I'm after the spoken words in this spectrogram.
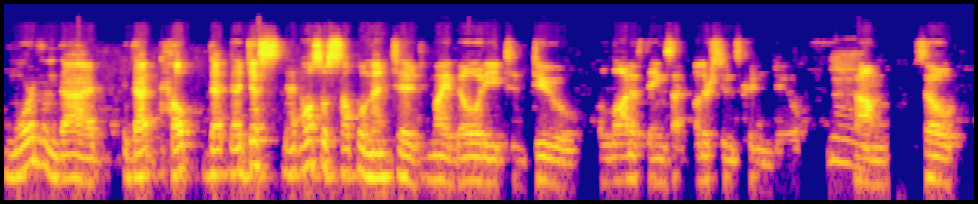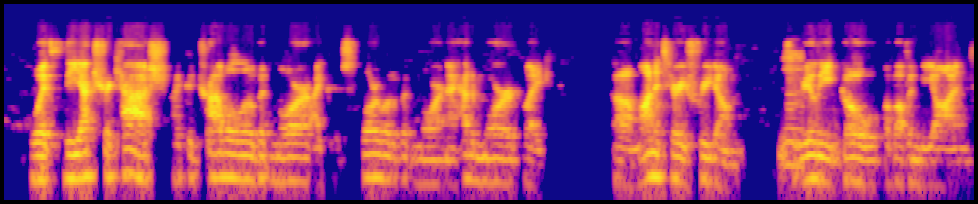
more than that, that helped. That that just that also supplemented my ability to do a lot of things that other students couldn't do. Mm, Um, so with the extra cash, I could travel a little bit more. I could explore a little bit more, and I had a more like uh, monetary freedom to mm. really go above and beyond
